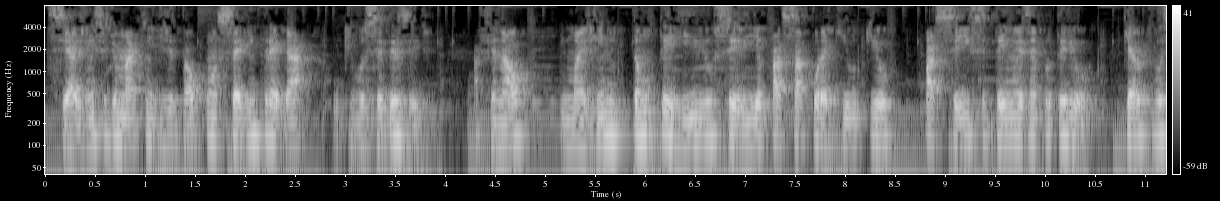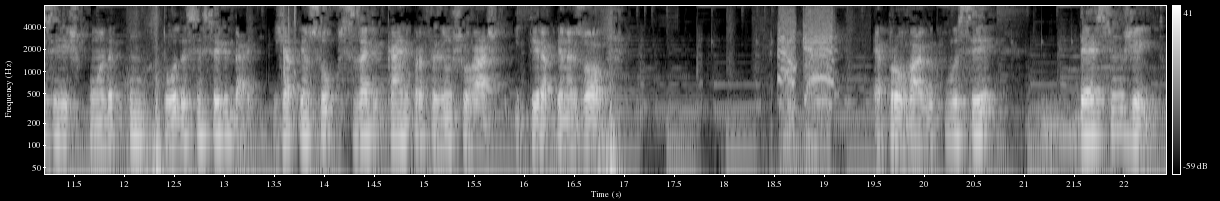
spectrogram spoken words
se a agência de marketing digital consegue entregar o que você deseja. Afinal, imagine o tão terrível seria passar por aquilo que eu passei e citei no exemplo anterior. Quero que você responda com toda sinceridade. Já pensou precisar de carne para fazer um churrasco e ter apenas ovos? É o quê? É provável que você desse um jeito,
